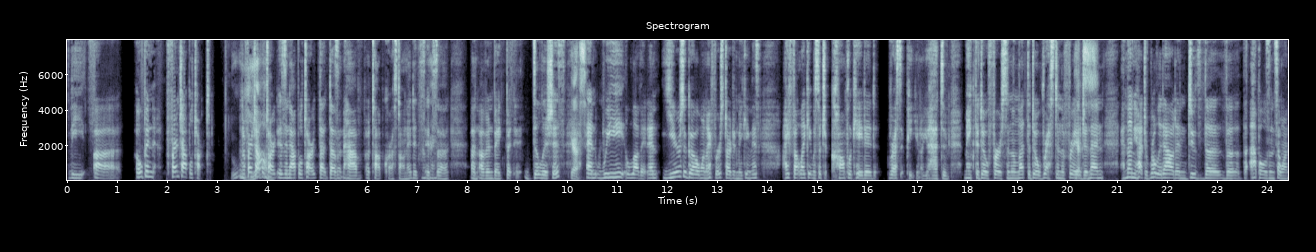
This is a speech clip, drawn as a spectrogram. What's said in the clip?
the uh, open French apple tart. Ooh, And a French apple tart is an apple tart that doesn't have a top crust on it. It's Okay. it's a an oven baked, but delicious. Yes. And we love it. And years ago, when I first started making this, I felt like it was such a complicated recipe. You know, you had to make the dough first and then let the dough rest in the fridge Yes. and then, and then you had to roll it out and do the, the, the apples and so on.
